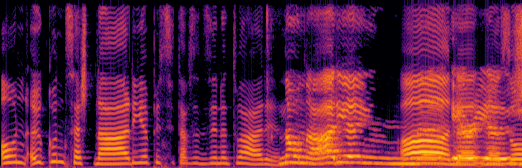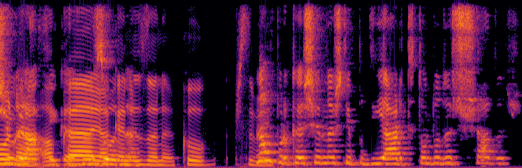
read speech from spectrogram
Ou oh, quando disseste na área, pensei que estavas a dizer na tua área. Não, na área, em, oh, na, área na zona. geográfica. Ok, na zona. ok, na zona. Cool. Percebi. Não, porque as cenas tipo de arte estão todas fechadas.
